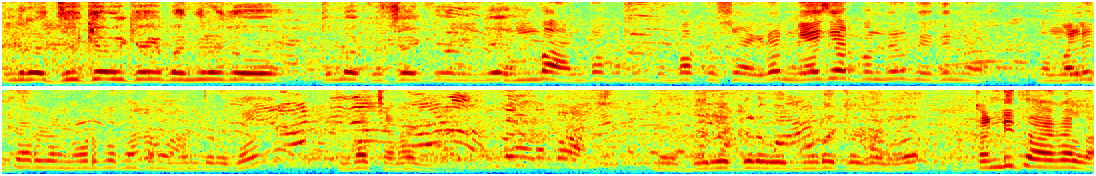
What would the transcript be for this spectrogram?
ಅಂದರೆ ಜಿ ಕೆ ವಿಕೆಗೆ ಬಂದಿರೋದು ತುಂಬ ಖುಷಿ ಆಗ್ತಿದೆ ನಿಮಗೆ? ತುಂಬ ಹಂಡ್ರೆಡ್ ಪರ್ಸೆಂಟ್ ತುಂಬ ಖುಷಿಯಾಗಿದೆ ಮೇಜರ್ ಬಂದಿರೋದು ಇದನ್ನು. ನಮ್ಮ ಹಳ್ಳಿಕಾರ್ಗಳು ನೋಡ್ಬೇಕಂತ ಬಂದಿರೋದು. ತುಂಬ ಚೆನ್ನಾಗಿದೆ. ನಾವು ಬೇರೆ ಕಡೆ ಹೋಗಿ ನೋಡೋಕ್ಕಾಗಲ್ಲ? ಖಂಡಿತ ಆಗಲ್ಲ.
